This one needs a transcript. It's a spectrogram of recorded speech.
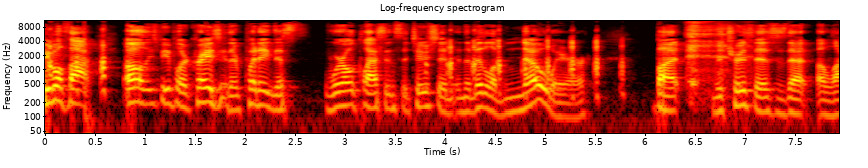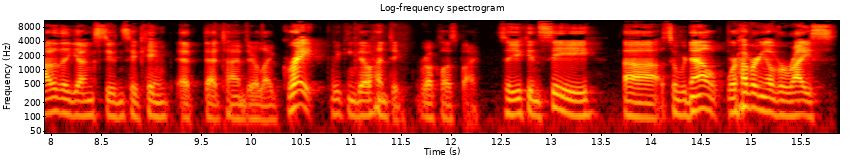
people thought, oh, these people are crazy. They're putting this world class institution in the middle of nowhere. But the truth is, is that a lot of the young students who came at that time, they're like, great, we can go hunting real close by. So you can see, uh, so we're now, we're hovering over Rice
